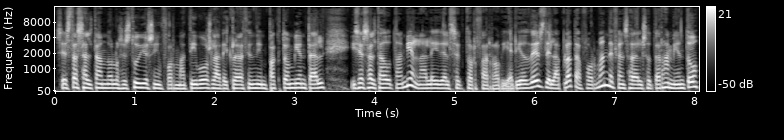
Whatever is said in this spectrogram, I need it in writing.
se está saltando los estudios e informaciones la declaración de impacto ambiental y se ha saltado también la ley del sector ferroviario. Desde la plataforma en defensa del soterramiento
